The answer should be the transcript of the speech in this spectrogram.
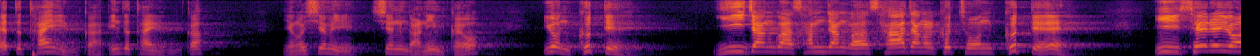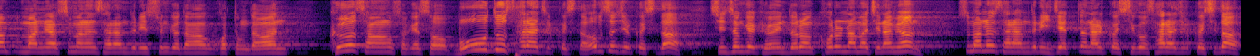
at the time입니까? in the time입니까? 영어 시험이 시는 거 아닙니까요? 이건 그때 2장과 3장과 4장을 거쳐온 그때 이 세례 요한뿐만 아니라 수많은 사람들이 순교당하고 고통당한 그 상황 속에서 모두 사라질 것이다. 없어질 것이다. 신성교 교인들은 코로나만 지나면 수많은 사람들이 이제 떠날 것이고 사라질 것이다.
